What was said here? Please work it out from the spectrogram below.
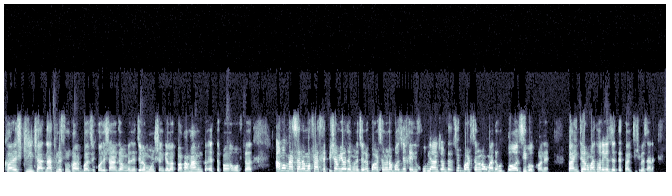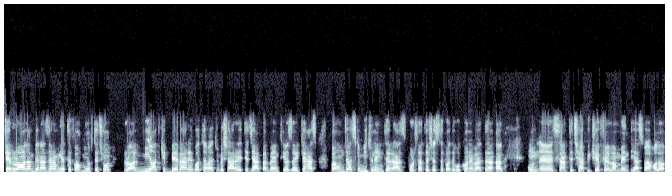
کارش گیر کرد نتونست اون کار بازی خودش انجام بده. جلو مونشنگلادباخ هم همین اتفاق افتاد. اما مثلا ما فصل پیشم یادمونه جلوی بارسلونا بازی خیلی خوبی انجام داد چون بارسلونا اومده بود بازی بکنه. و اینتر اومد حالا یه ضد تاکتیکی بزنه. چه رئال هم به نظرم یه اتفاق میفته چون رئال میاد که ببره با توجه به شرایط جدول و امتیازهایی که هست و اونجاست که می‌تونه اینتر از فرصتاش استفاده بکنه و حداقل اون سمت چپی که فرلان مندی است و حالا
